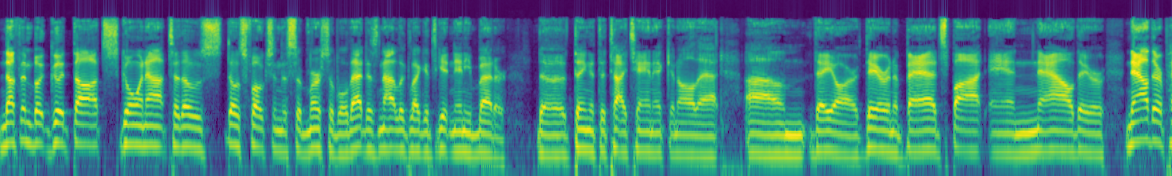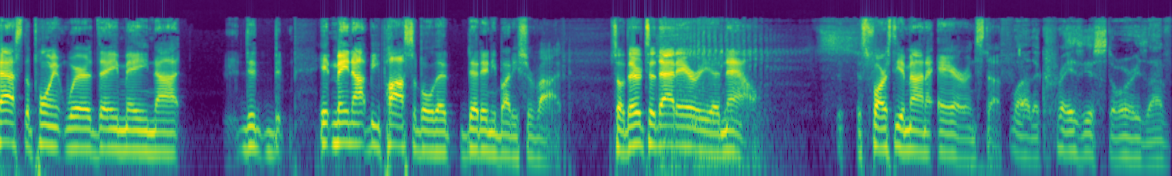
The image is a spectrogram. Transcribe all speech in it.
nothing but good thoughts going out to those those folks in the submersible. That does not look like it's getting any better. The thing at the Titanic and all that, um, they are they're in a bad spot, and now they're now they're past the point where they may not it may not be possible that that anybody survived. So they're to that area now. As far as the amount of air and stuff. One of the craziest stories I've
